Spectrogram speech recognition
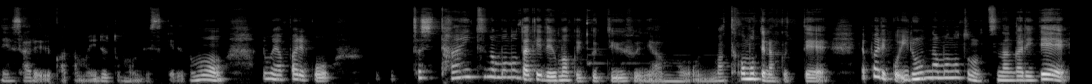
ね、される方もいると思うんですけれども、でもやっぱりこう、私単一のものだけでうまくいくっていうふうにはもう全く思ってなくって、やっぱりこういろんなものとのつながりで、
